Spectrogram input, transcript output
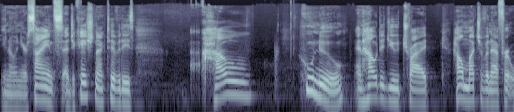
you know in your science education activities how who knew and how did you try how much of an effort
